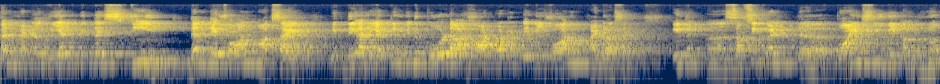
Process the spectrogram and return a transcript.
when metal react with the steam, then they form oxide. If they are reacting with cold or hot water, they will form hydroxide in uh, subsequent uh, points you will come to know.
